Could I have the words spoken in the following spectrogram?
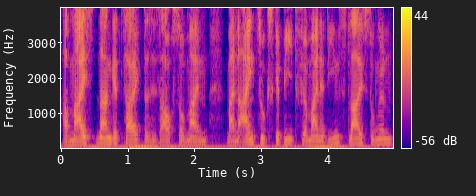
am meisten angezeigt. Das ist auch so mein, mein Einzugsgebiet für meine Dienstleistungen.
